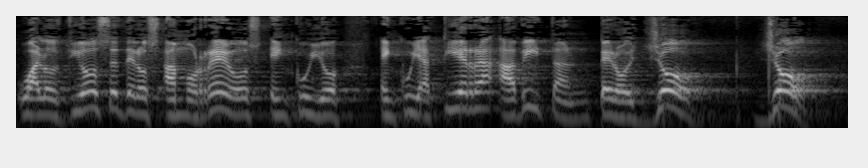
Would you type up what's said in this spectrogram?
o a los dioses de los amorreos en, cuyo, en cuya tierra habitan, pero yo, yo,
